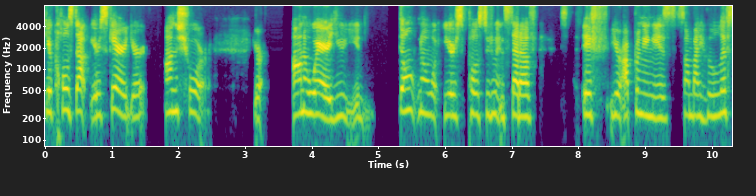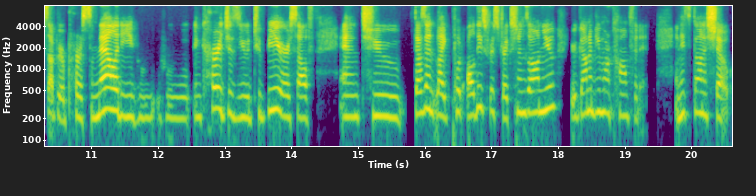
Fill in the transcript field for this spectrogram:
you're closed up you're scared you're unsure you're unaware you you don't know what you're supposed to do instead of if your upbringing is somebody who lifts up your personality who who encourages you to be yourself and to doesn't like put all these restrictions on you you're going to be more confident and it's going to show.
